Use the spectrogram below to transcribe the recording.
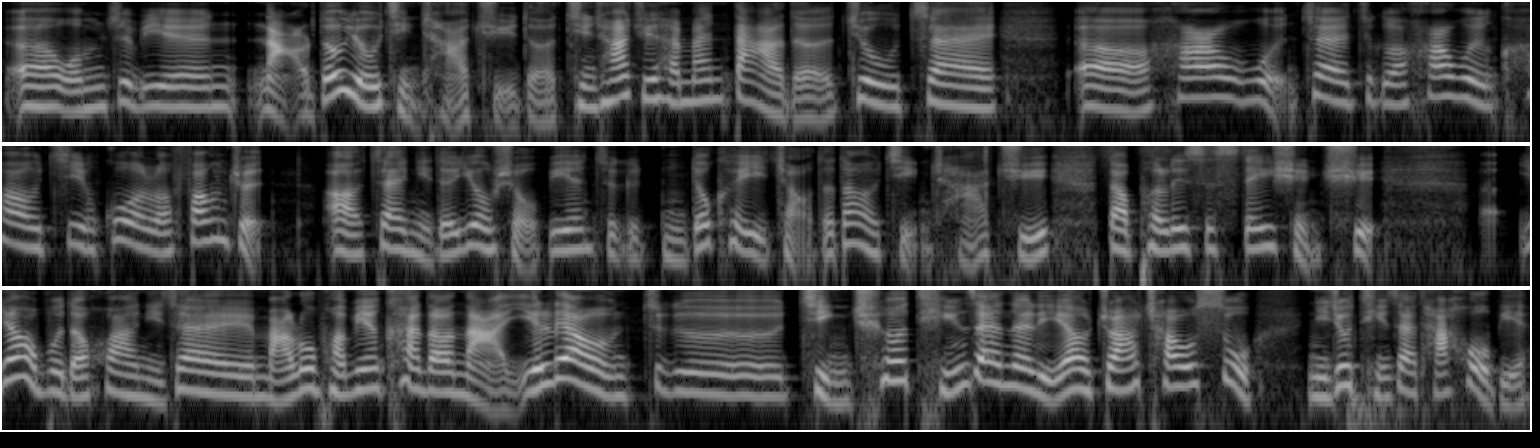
呃，我们这边哪儿都有警察局的，警察局还蛮大的，就在呃哈尔文，在这个哈尔文靠近过了方准。啊，在你的右手边，这个你都可以找得到警察局，到 police station 去。呃要不的话，你在马路旁边看到哪一辆这个警车停在那里要抓超速，你就停在它后边，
